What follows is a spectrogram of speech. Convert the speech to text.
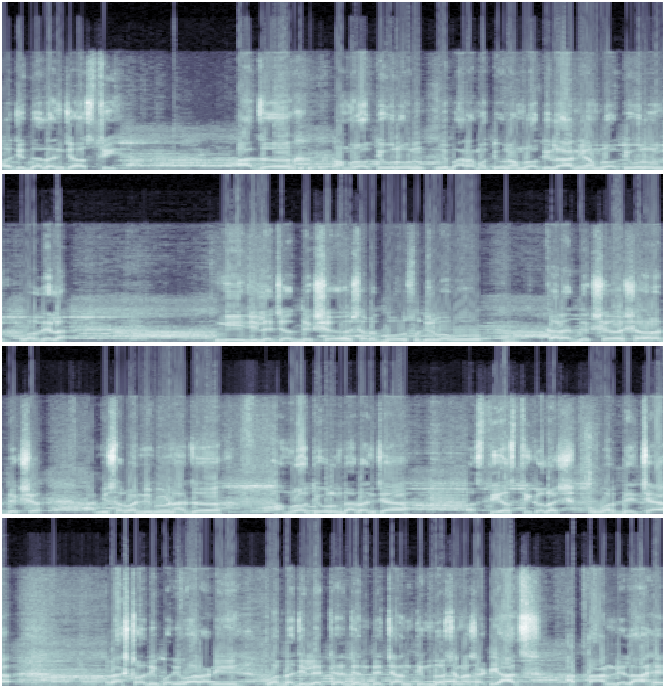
अजितदादांच्या अस्थी आज अमरावतीवरून म्हणजे बारामतीवरून अमरावतीला आणि अमरावतीवरून वर्धेला मी जिल्ह्याचे अध्यक्ष शरद भाऊ सुधीरबाबू कार्याध्यक्ष शहराध्यक्ष आम्ही सर्वांनी मिळून आज अमरावतीवरून दादांच्या अस्थि अस्थिकलश वर्धेच्या राष्ट्रवादी परिवार आणि वर्धा जिल्ह्याच्या जनतेच्या अंतिम दर्शनासाठी आज आत्ता आणलेला आहे.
